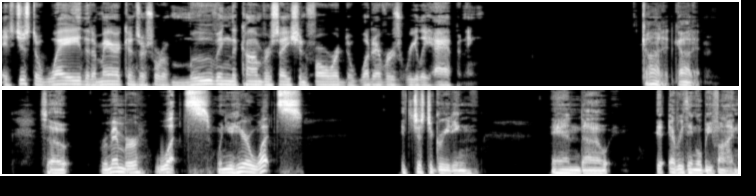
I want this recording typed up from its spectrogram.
It's just a way that Americans are sort of moving the conversation forward to whatever's really happening. Got it. Got it. So remember what's when you hear what's, it's just a greeting, and uh, it, everything will be fine.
